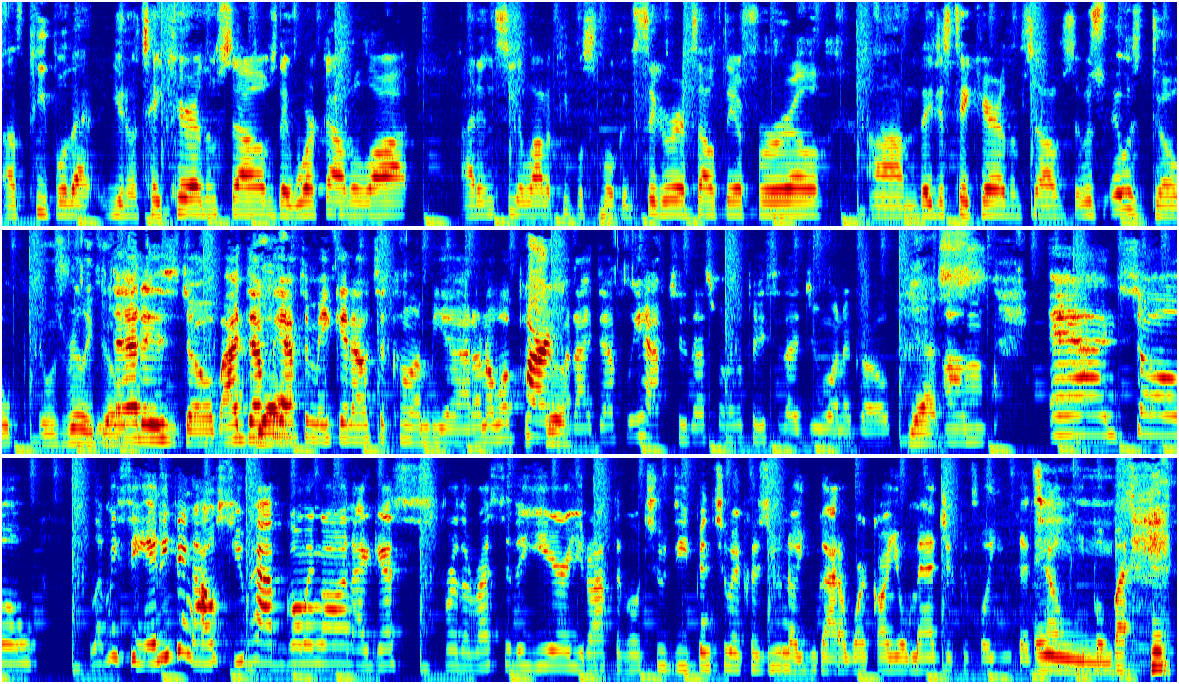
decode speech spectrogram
of people that you know take care of themselves. They work out a lot. I didn't see a lot of people smoking cigarettes out there for real. Um, they just take care of themselves. It was it was dope. It was really dope. That is dope. I definitely yeah. have to make it out to Colombia. I don't know what part, sure. but I definitely have to. That's one of the places I do want to go. Yes. Um, and so let me see anything else you have going on i guess for the rest of the year you don't have to go too deep into it because you know you got to work on your magic before you can tell hey. people but even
